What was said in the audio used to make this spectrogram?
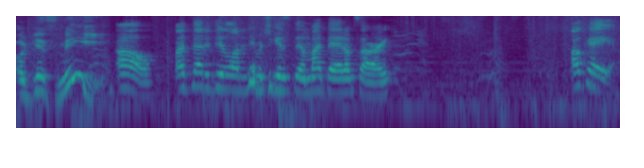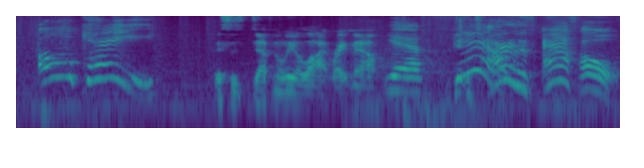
Against me. Oh, I thought it did a lot of damage against them. My bad. I'm sorry. Okay. Okay. This is definitely a lot right now. Yeah. Getting Damn. tired of this asshole.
